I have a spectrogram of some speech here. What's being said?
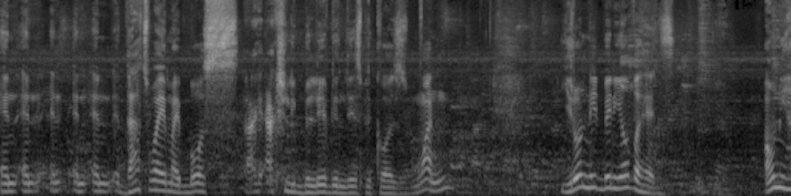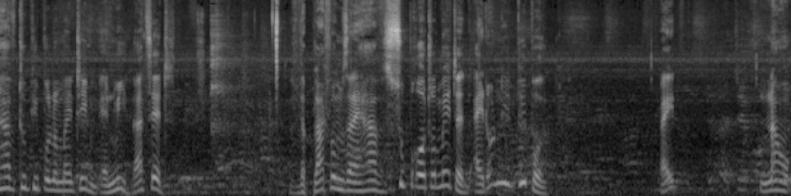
And and, and, and, and that's why my boss actually believed in this because one, you don't need many overheads. I only have two people on my team and me, that's it. The platforms that I have super automated. I don't need people. Right? Now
